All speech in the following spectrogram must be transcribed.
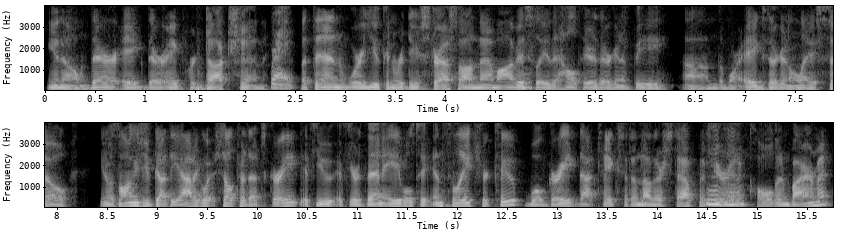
you know, their egg their egg production. Right. But then where you can reduce stress on them, obviously, the healthier they're going to be, um, the more eggs they're going to lay. So you know, as long as you've got the adequate shelter, that's great. If you if you're then able to insulate your coop, well, great. That takes it another step if you're in a cold environment.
